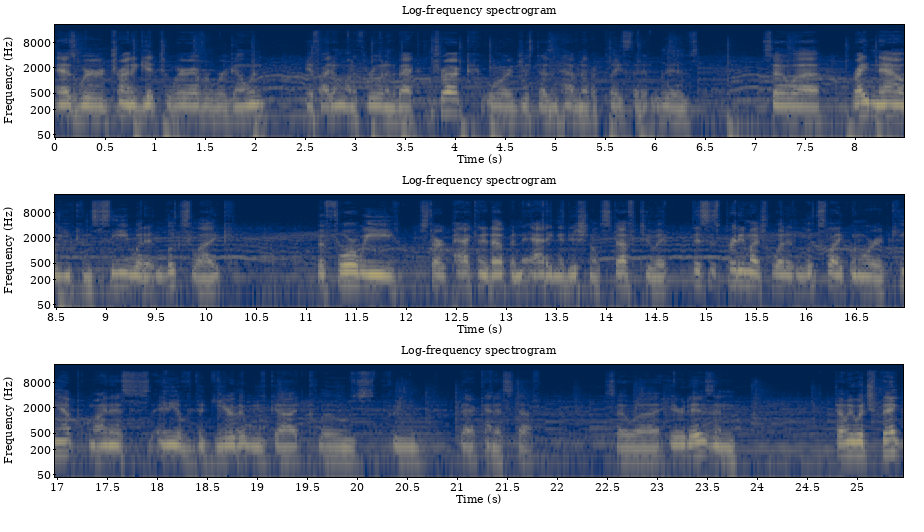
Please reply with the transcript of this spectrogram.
as we're trying to get to wherever we're going if I don't want to throw it in the back of the truck or it just doesn't have another place that it lives. So uh, right now you can see what it looks like before we start packing it up and adding additional stuff to it. This is pretty much what it looks like when we're at camp, minus any of the gear that we've got, clothes, food, that kind of stuff. So uh, here it is and tell me what you think.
